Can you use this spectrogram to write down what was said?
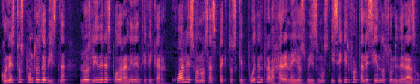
Con estos puntos de vista, los líderes podrán identificar cuáles son los aspectos que pueden trabajar en ellos mismos y seguir fortaleciendo su liderazgo,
